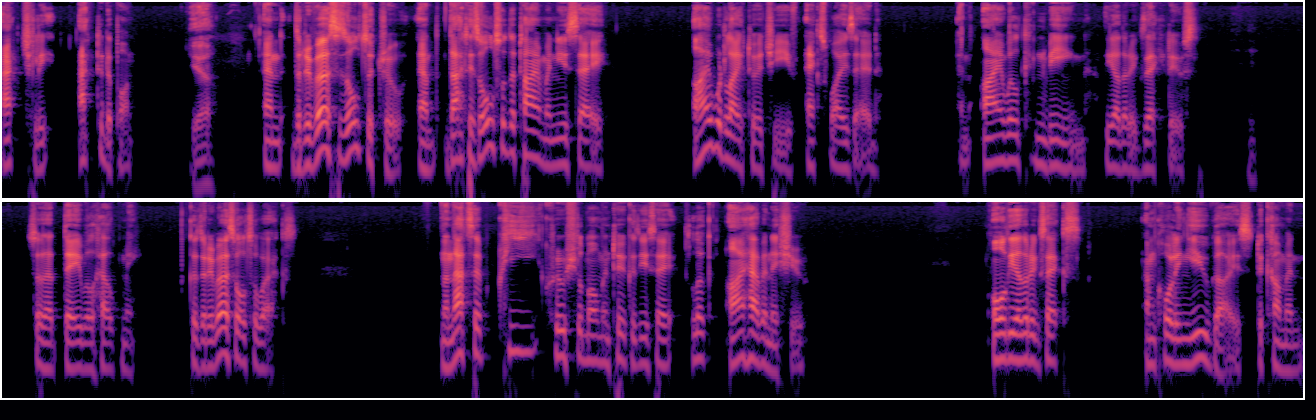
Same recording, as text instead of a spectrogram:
actually acted upon. Yeah, and the reverse is also true and that is also the time when you say i would like to achieve xyz and i will convene the other executives so that they will help me. Because the reverse also works. And that's a key crucial moment too because you say look i have an issue all the other execs i'm calling you guys to come and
